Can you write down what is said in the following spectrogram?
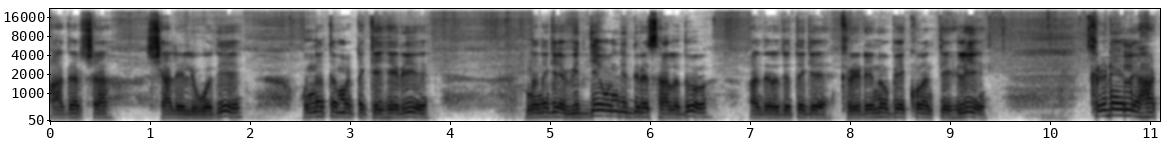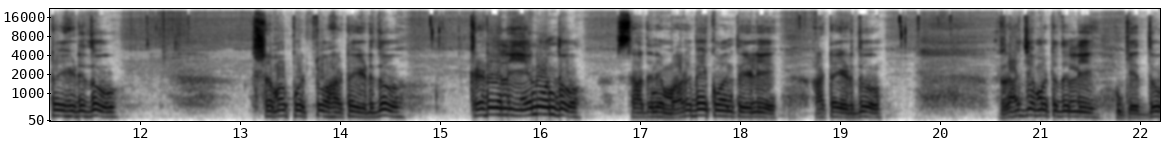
ಆದರ್ಶ ಶಾಲೆಯಲ್ಲಿ ಓದಿ ಉನ್ನತ ಮಟ್ಟಕ್ಕೆ ಏರಿ ನನಗೆ ವಿದ್ಯೆ ಹೊಂದಿದ್ದರೆ ಸಾಲದು ಅದರ ಜೊತೆಗೆ ಕ್ರೀಡೆನೂ ಬೇಕು ಅಂತ ಹೇಳಿ ಕ್ರೀಡೆಯಲ್ಲಿ ಹಠ ಹಿಡಿದು ಶ್ರಮಪಟ್ಟು ಹಠ ಹಿಡಿದು ಕ್ರೀಡೆಯಲ್ಲಿ ಏನೋ ಒಂದು ಸಾಧನೆ ಮಾಡಬೇಕು ಅಂತ ಹೇಳಿ ಹಠ ಹಿಡಿದು ರಾಜ್ಯ ಮಟ್ಟದಲ್ಲಿ ಗೆದ್ದು,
